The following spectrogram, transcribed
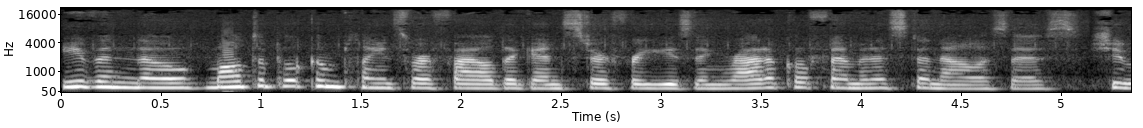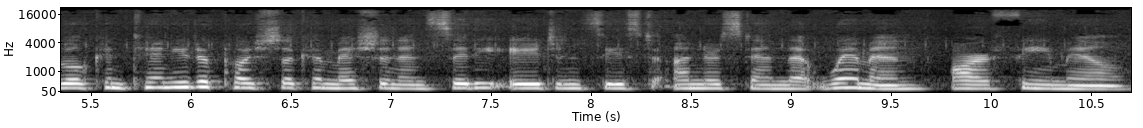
Even though multiple complaints were filed against her for using radical feminist analysis, she will continue to push the Commission and city agencies to understand that women are female.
